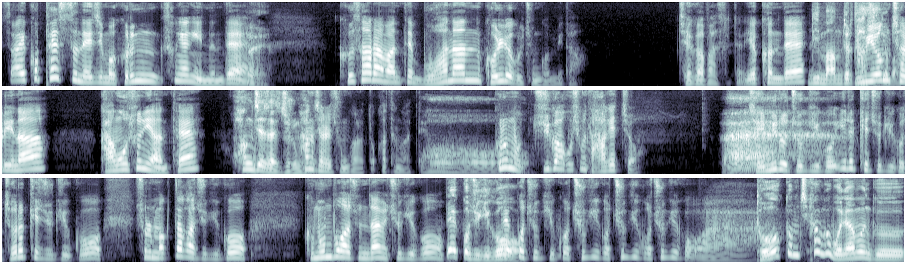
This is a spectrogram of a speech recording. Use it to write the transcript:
사이코패스 내지 뭐 그런 성향이 있는데, 네. 그 사람한테 무한한 권력을 준 겁니다. 제가 봤을 때는. 예컨대, 네 마음대로. 유영철이나 강호순이한테 황제자 주는 거. 황자를 준 거랑 똑같은 것 같아요. 오. 그러면 쥐가 하고 싶으면 다 하겠죠. 아. 재미로 죽이고 이렇게 죽이고 저렇게 죽이고 술 먹다가 죽이고 금은보화 준 다음에 죽이고 뺏고 죽이고. 뺏고 죽이고 죽이고 죽이고 죽이고 와. 더 끔찍한 거 뭐냐면 그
